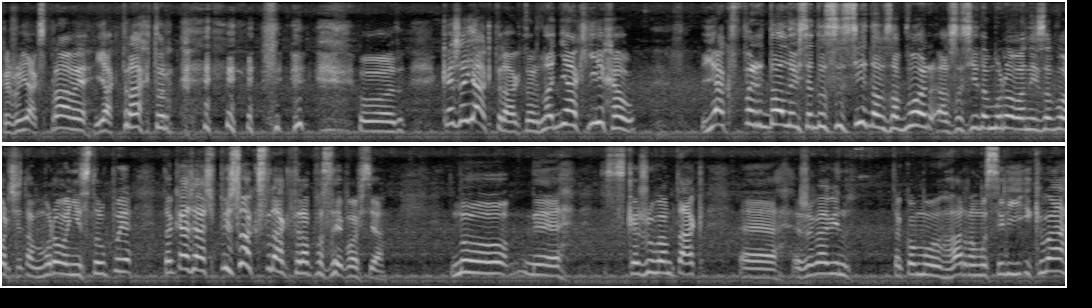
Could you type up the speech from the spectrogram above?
Кажу, як справи, як трактор. От. Каже, як трактор? На днях їхав. Як впердолився до сусіда в забор, а в сусіда мурований забор, чи там муровані стовпи, то каже, аж пісок з трактора посипався. Ну, е, скажу вам так, е, живе він в такому гарному селі Іква,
